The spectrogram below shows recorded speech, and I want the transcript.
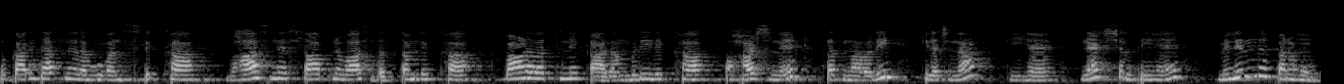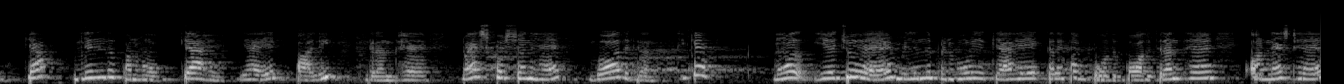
तो कालिदास ने रघुवंश लिखा, भास ने स्वप्नवास दत्तम लिखा, बाणवत ने कादम्बरी लिखा और हर्ष ने रत्नावली की रचना की है। नेक्स्ट चलते हैं, मिलिंद पन्हो। क्या मिलिंद पन्हो? क्या है? यह एक पाली ग्रंथ है। नेक्स्ट क्वेश्चन है, बौद्ध ग्रंथ ठीक है? ये जो है, मिलिंद पिन्हो ये क्या है? एक तरह का बौद्ध बौद्ध ग्रंथ है। और नेक्स्ट है,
